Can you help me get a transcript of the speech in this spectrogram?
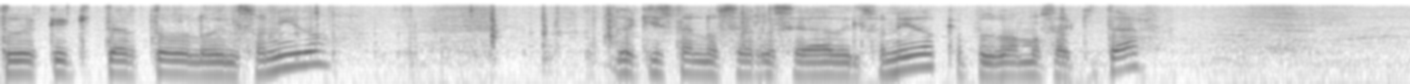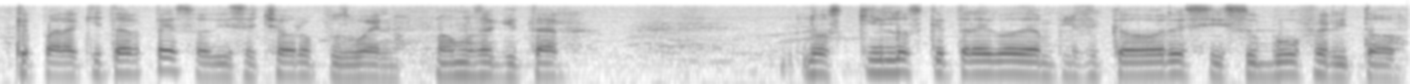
tuve que quitar todo lo del sonido aquí están los RCA del sonido que pues vamos a quitar que para quitar peso, dice Choro, pues bueno, vamos a quitar los kilos que traigo de amplificadores y subwoofer y todo.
